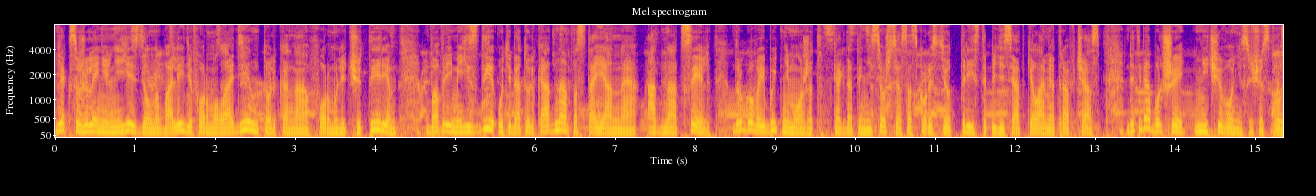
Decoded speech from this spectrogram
Я, к сожалению, не ездил на болиде Формулы-1, только на Формуле 4. Во время езды у тебя только одна постоянная, одна цель. Другого и быть не может, когда ты несешься со скоростью 350 км в час. Для тебя больше ничего не существует.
